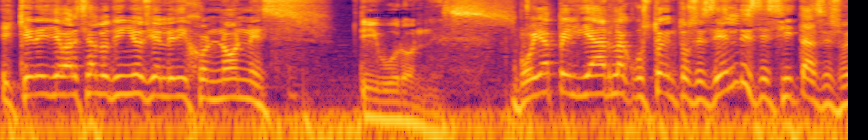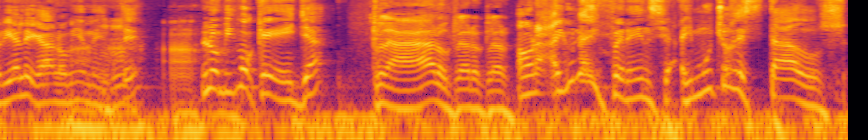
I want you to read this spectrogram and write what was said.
y quiere llevarse a los niños y él le dijo, nones. Tiburones. Voy a pelear la custodia. Entonces él necesita asesoría legal, obviamente. Ajá. Lo mismo que ella. Claro, claro, claro. Ahora, hay una diferencia. Hay muchos estados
